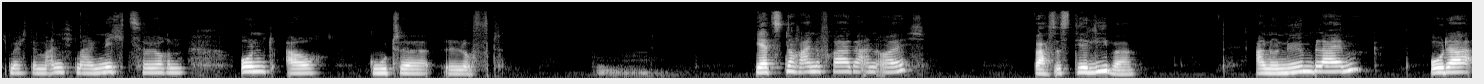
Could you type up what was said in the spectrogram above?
ich möchte manchmal nichts hören und auch gute Luft. Jetzt noch eine Frage an euch. Was ist dir lieber? Anonym bleiben oder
